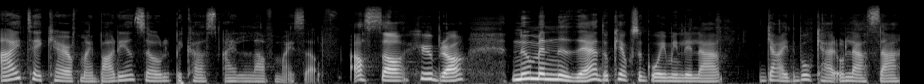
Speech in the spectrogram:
I take care of my body and soul because I love myself. Alltså, hur bra? Nummer nio, då kan jag också gå i min lilla guidebok här och läsa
